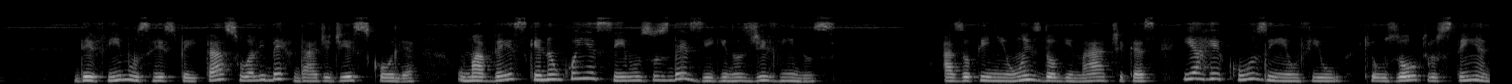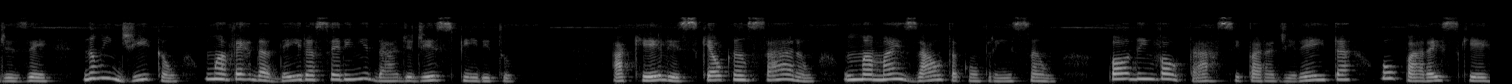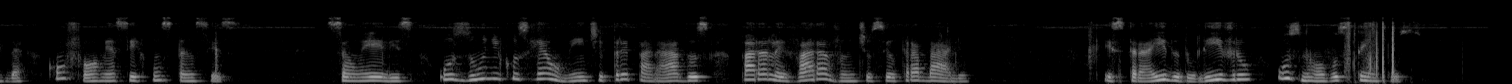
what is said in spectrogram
Devemos respeitar sua liberdade de escolha, uma vez que não conhecemos os desígnios divinos. As opiniões dogmáticas e a recusa em ouvir o que os outros têm a dizer não indicam uma verdadeira serenidade de espírito. Aqueles que alcançaram uma mais alta compreensão podem voltar-se para a direita ou para a esquerda, conforme as circunstâncias. São eles os únicos realmente preparados para levar avante o seu trabalho. Extraído do livro Os Novos Tempos.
